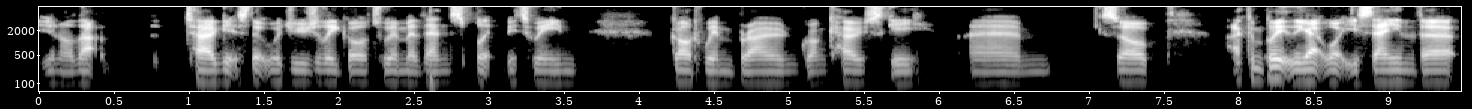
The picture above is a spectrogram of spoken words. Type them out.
You know that targets that would usually go to him are then split between Godwin, Brown, Gronkowski. Um, so I completely get what you're saying. That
